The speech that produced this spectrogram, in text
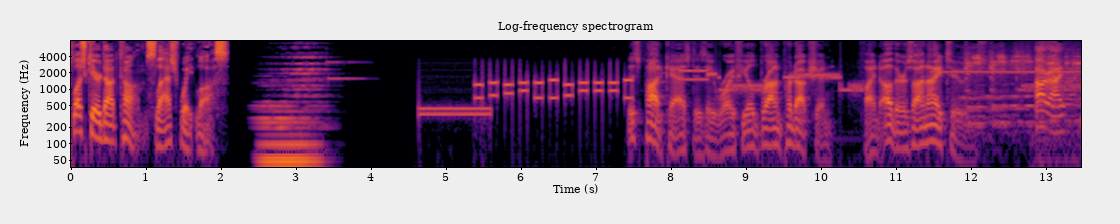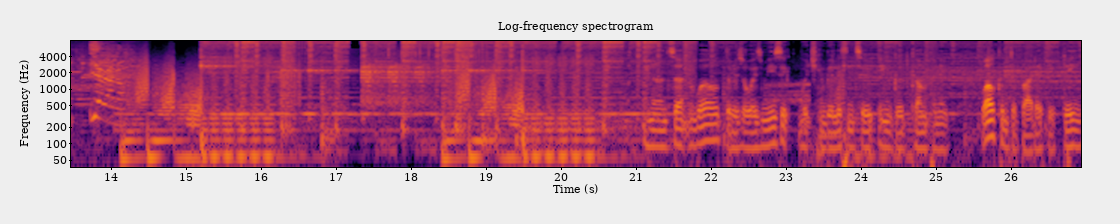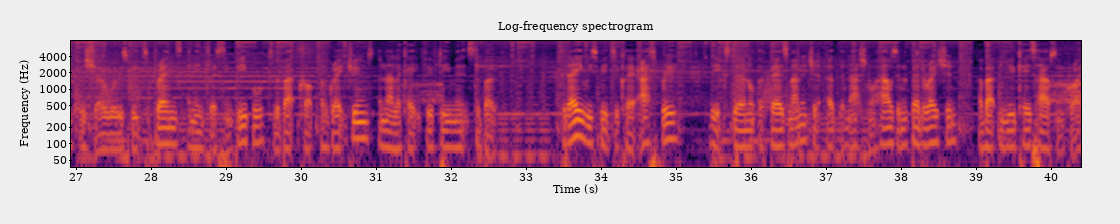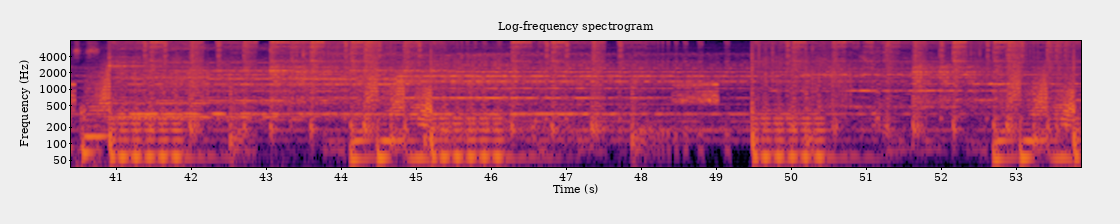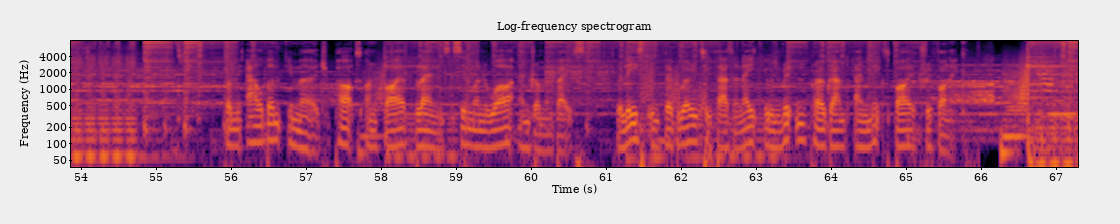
plushcare.com slash weight loss. This podcast is a Roifield Brown production. Find others on iTunes. All right. Here I know. In an uncertain world, there is always music which can be listened to in good company. Welcome to Friday 15, the show where we speak to friends and interesting people to the backdrop of great tunes and allocate 15 minutes to both. Today we speak to Claire Asprey, the External Affairs Manager at the National Housing Federation, about the UK's housing crisis. Album Emerge, Parks on Fire blends cinema noir and drum and bass. Released in February 2008, it was written, programmed, and mixed by Triphonic.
